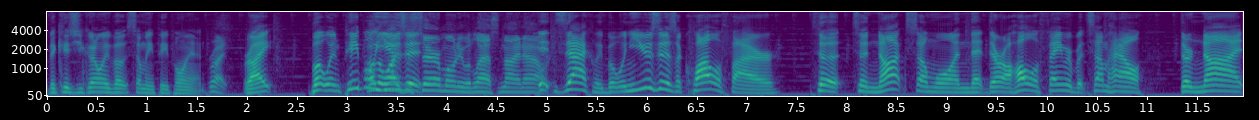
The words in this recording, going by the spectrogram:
because you can only vote so many people in. Right. Right. But when people Otherwise, use the ceremony would last nine hours. Exactly, but when you use it as a qualifier to to knock someone that they're a Hall of Famer, but somehow they're not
